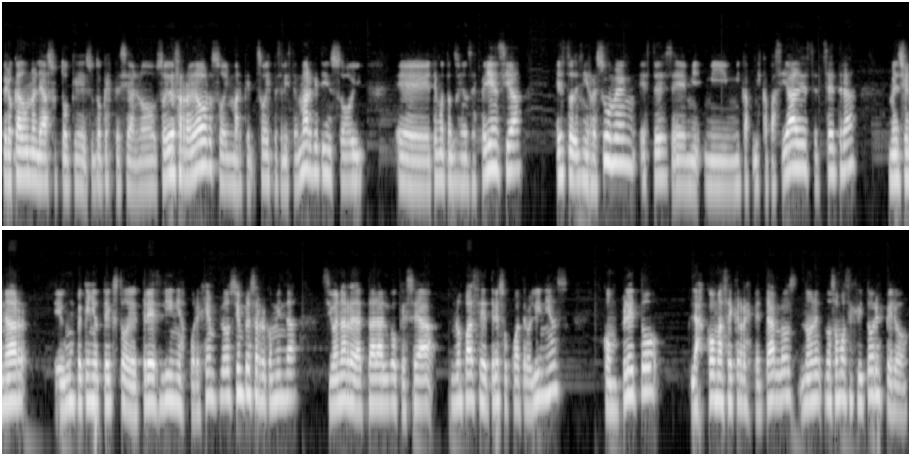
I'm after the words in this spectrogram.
pero cada uno le da su toque, su toque especial, ¿no? Soy desarrollador, soy, market, soy especialista en marketing, soy, eh, tengo tantos años de experiencia, esto es mi resumen, este es eh, mi, mis capacidades, etc. Mencionar en un pequeño texto de tres líneas, por ejemplo, siempre se recomienda si van a redactar algo que sea no pase de tres o cuatro líneas, completo, las comas hay que respetarlos, no, no somos escritores, pero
